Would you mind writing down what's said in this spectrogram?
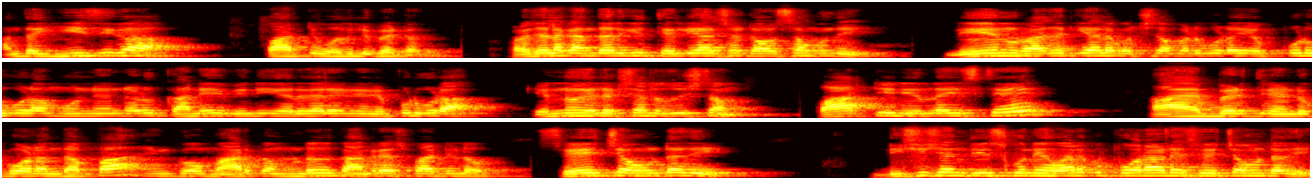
అంత ఈజీగా పార్టీ వదిలిపెట్టదు. ప్రజలకు అందరికీ తెలియాల్సిన అవసరం ఉంది. నేను రాజకీయాలకు వచ్చినప్పుడు కూడా ఎప్పుడు కూడా మున్నెన్నడు కనే విని ఎరగలే. నేను ఎప్పుడు కూడా ఎన్నో ఎలక్షన్లు చూసినాం. పార్టీ నిర్ణయిస్తే ఆ అభ్యర్థిని ఎన్నుకోవడం తప్ప ఇంకో మార్గం ఉండదు. కాంగ్రెస్ పార్టీలో స్వేచ్ఛ ఉంటుంది. డిసిషన్ తీసుకునే వరకు పోరాడే స్వేచ్ఛ ఉంటుంది.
